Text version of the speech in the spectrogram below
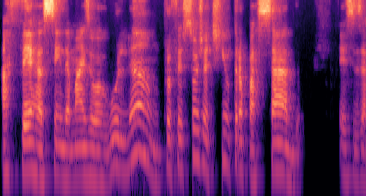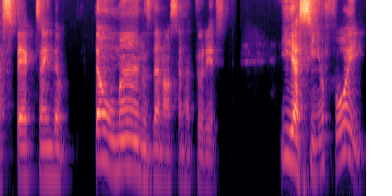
aferra-se ainda mais ao orgulho. Não, o professor já tinha ultrapassado esses aspectos ainda tão humanos da nossa natureza. E assim o foi.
